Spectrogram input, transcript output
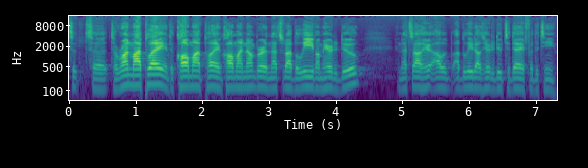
to, to, to run my play and to call my play and call my number. And that's what I believe I'm here to do. And that's what I, I believe I was here to do today for the team.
